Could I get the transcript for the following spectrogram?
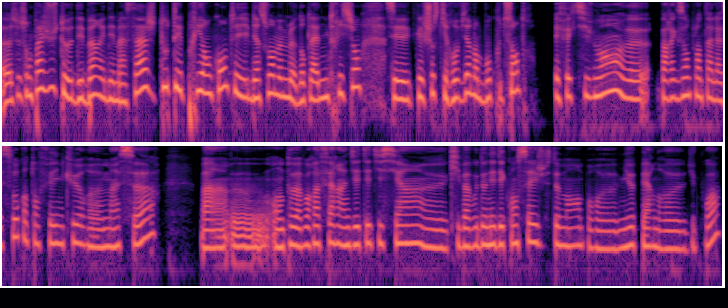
Euh, ce ne sont pas juste des bains et des massages. Tout est pris en compte et bien souvent même donc la nutrition, c'est quelque chose qui revient dans beaucoup de centres. Effectivement, euh, par exemple en thalasso, quand on fait une cure euh, minceur, ben, euh, on peut avoir affaire à un diététicien euh, qui va vous donner des conseils justement pour euh, mieux perdre du poids.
